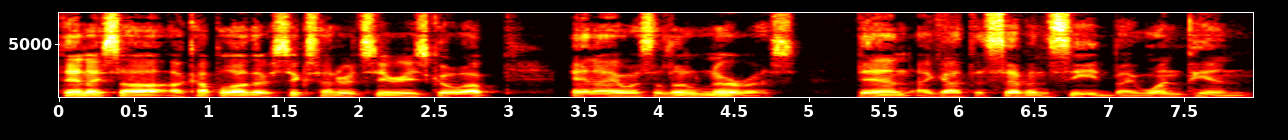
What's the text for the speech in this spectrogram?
Then I saw a couple other 600 series go up, and I was a little nervous. Then I got the seven seed by one pin.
